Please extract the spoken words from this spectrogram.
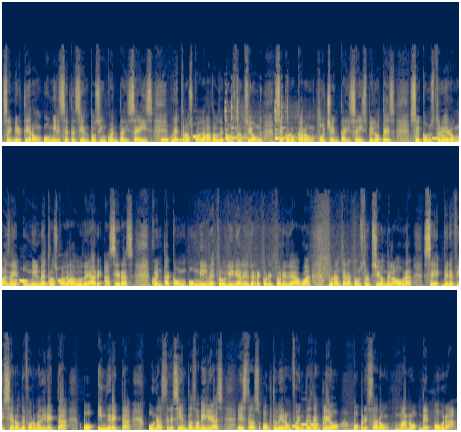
Se invirtieron 1.756 metros cuadrados de construcción, se colocaron 86 pilotes, se construyeron más de 1.000 metros cuadrados de aceras, cuenta con 1.000 metros lineales de recolectores de agua. Durante la construcción de la obra se beneficiaron de forma directa o indirecta unas 300 familias. Estas obtuvieron fuentes de empleo o prestaron mano de obra.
